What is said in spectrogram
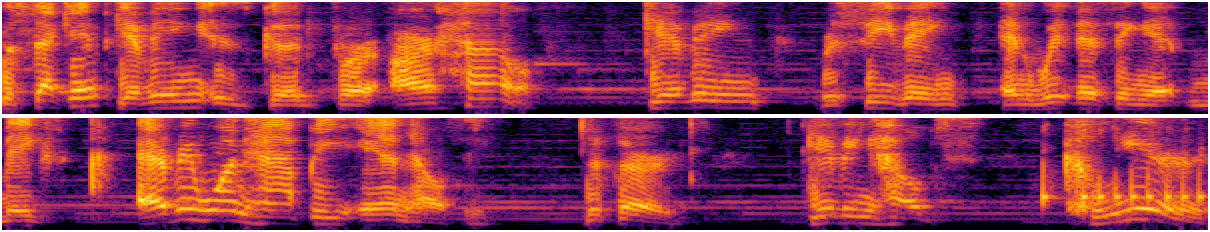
The second, giving is good for our health. Giving receiving, and witnessing it makes everyone happy and healthy. The third, giving helps clear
